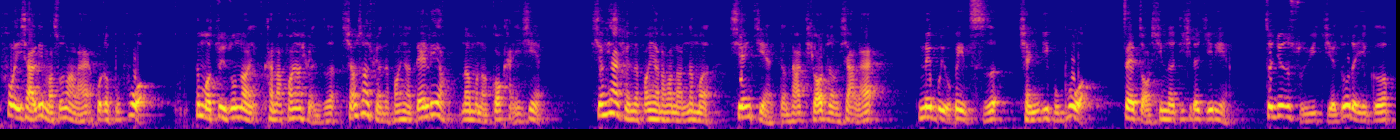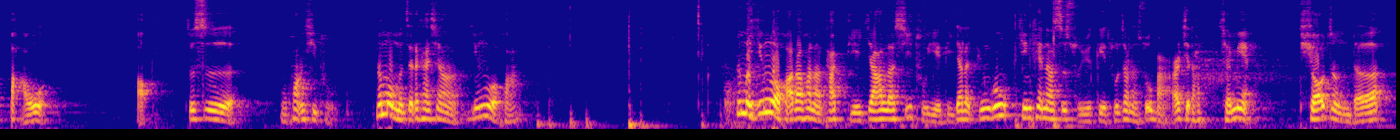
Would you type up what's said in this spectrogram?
破一下立马收上来或者不破，那么最终呢看它方向选择，向上选择方向带量，那么呢高看一线；向下选择方向的话呢，那么先减，等它调整下来，内部有背驰，前低不破，再找新的低吸的节点，这就是属于节奏的一个把握。好，这是五矿稀土。那么我们再来看像英洛华。那么英洛华的话呢，它叠加了稀土，也叠加了军工。今天呢是属于给出这样的收板，而且它前面调整的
